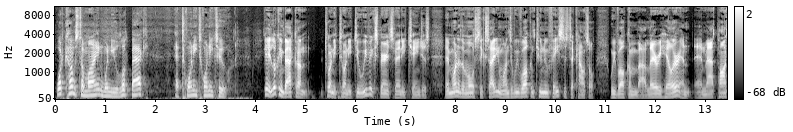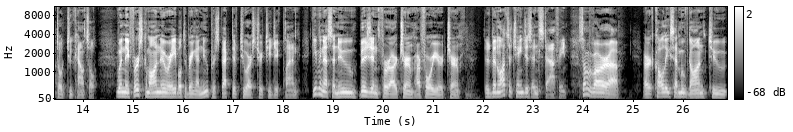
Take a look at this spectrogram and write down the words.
what comes to mind when you look back at 2022? Okay, looking back on 2022, we've experienced many changes, and one of the most exciting ones, we've welcomed two new faces to council. We've welcomed uh, Larry Hiller and, and Matt Ponto to council. When they first come on, they were able to bring a new perspective to our strategic plan, giving us a new vision for our term, our four-year term. There's been lots of changes in staffing. Some of our uh, our colleagues have moved on to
